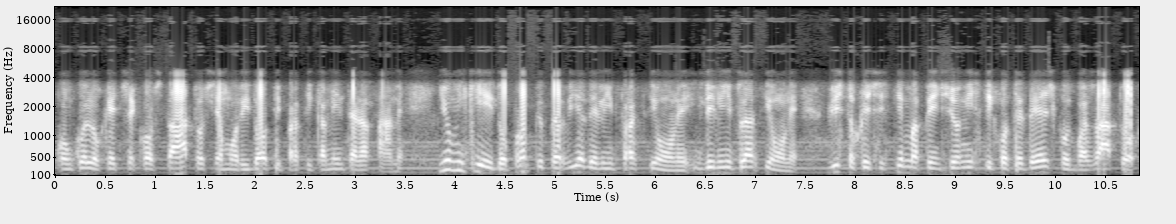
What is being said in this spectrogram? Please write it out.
con quello che ci è costato siamo ridotti praticamente alla fame. Io mi chiedo proprio per via dell'inflazione, dell'inflazione visto che il sistema pensionistico tedesco è basato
